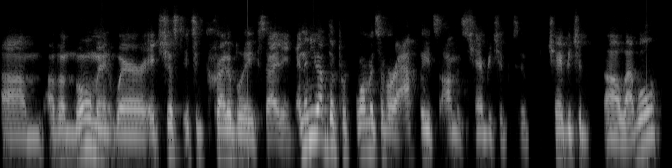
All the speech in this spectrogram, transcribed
um, of a moment where it's just it's incredibly exciting. And then you have the performance of our athletes on this championship to championship uh, level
